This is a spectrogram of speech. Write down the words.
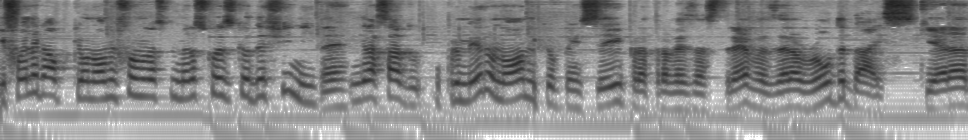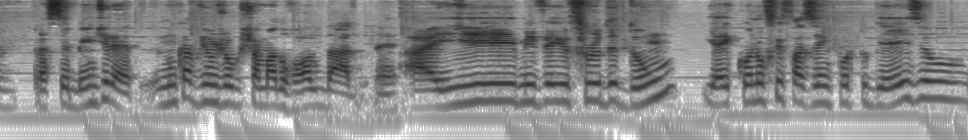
E foi legal, porque o nome foi uma das primeiras coisas que eu defini, né? Engraçado, o primeiro nome que eu pensei para Através das Trevas era Roll the Dice, que era para ser bem direto. Eu nunca vi um jogo chamado Roll Dado, né? Aí me veio Through the Doom, e aí, quando eu fui fazer em português, eu,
